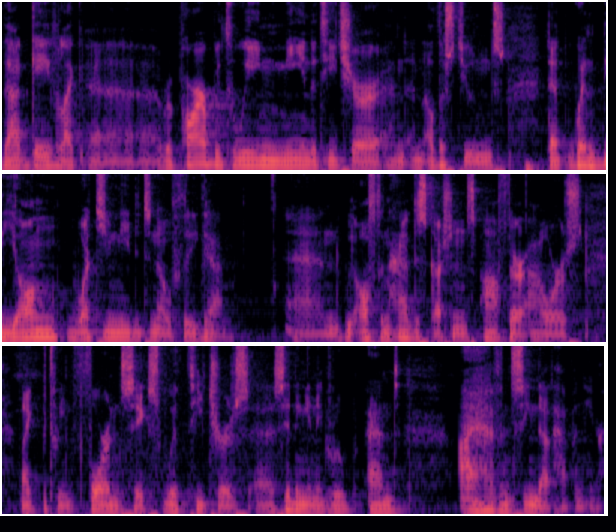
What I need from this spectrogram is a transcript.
that gave like a, a, rapport between me and the teacher and, and other students that went beyond what you needed to know for the exam. And we often had discussions after hours, like between four and six, with teachers uh, sitting in a group. And I haven't seen that happen here.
